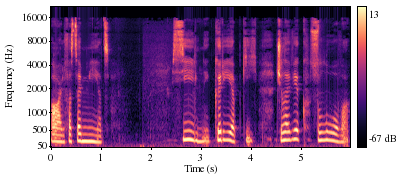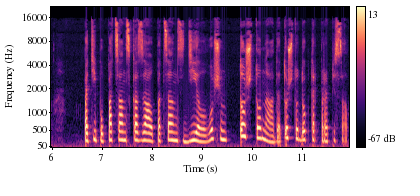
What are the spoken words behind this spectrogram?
альфа-самец, сильный, крепкий, человек слова, по типу пацан сказал, пацан сделал, в общем, то, что надо, то, что доктор прописал.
